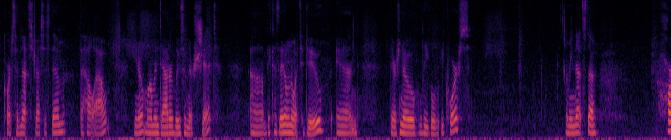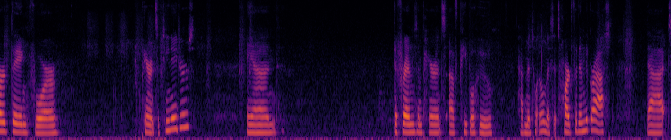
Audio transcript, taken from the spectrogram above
of course, and that stresses them the hell out. You know, mom and dad are losing their shit um, because they don't know what to do, and there's no legal recourse. I mean, that's the hard thing for parents of teenagers and the friends and parents of people who have mental illness. It's hard for them to grasp that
